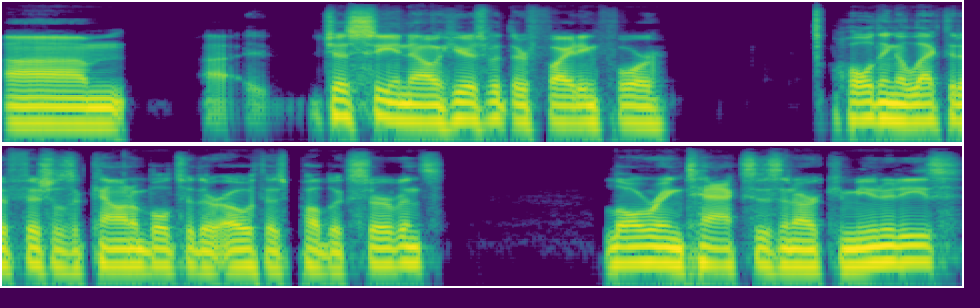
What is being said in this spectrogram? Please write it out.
Um, uh, just so you know, here's what they're fighting for holding elected officials accountable to their oath as public servants, lowering taxes in our communities,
